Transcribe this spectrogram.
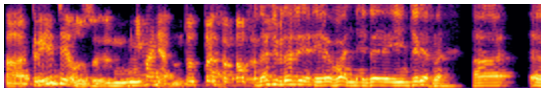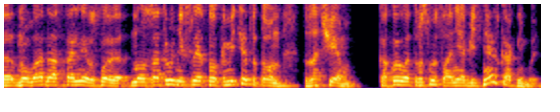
А, третье, непонятно. Тут, то есть он должен... Подожди, подожди, э, Ваня, это интересно. А, э, ну ладно, остальные условия. Но сотрудник Следственного комитета-то он зачем? Какой в этом смысл? Они объясняют как-нибудь?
